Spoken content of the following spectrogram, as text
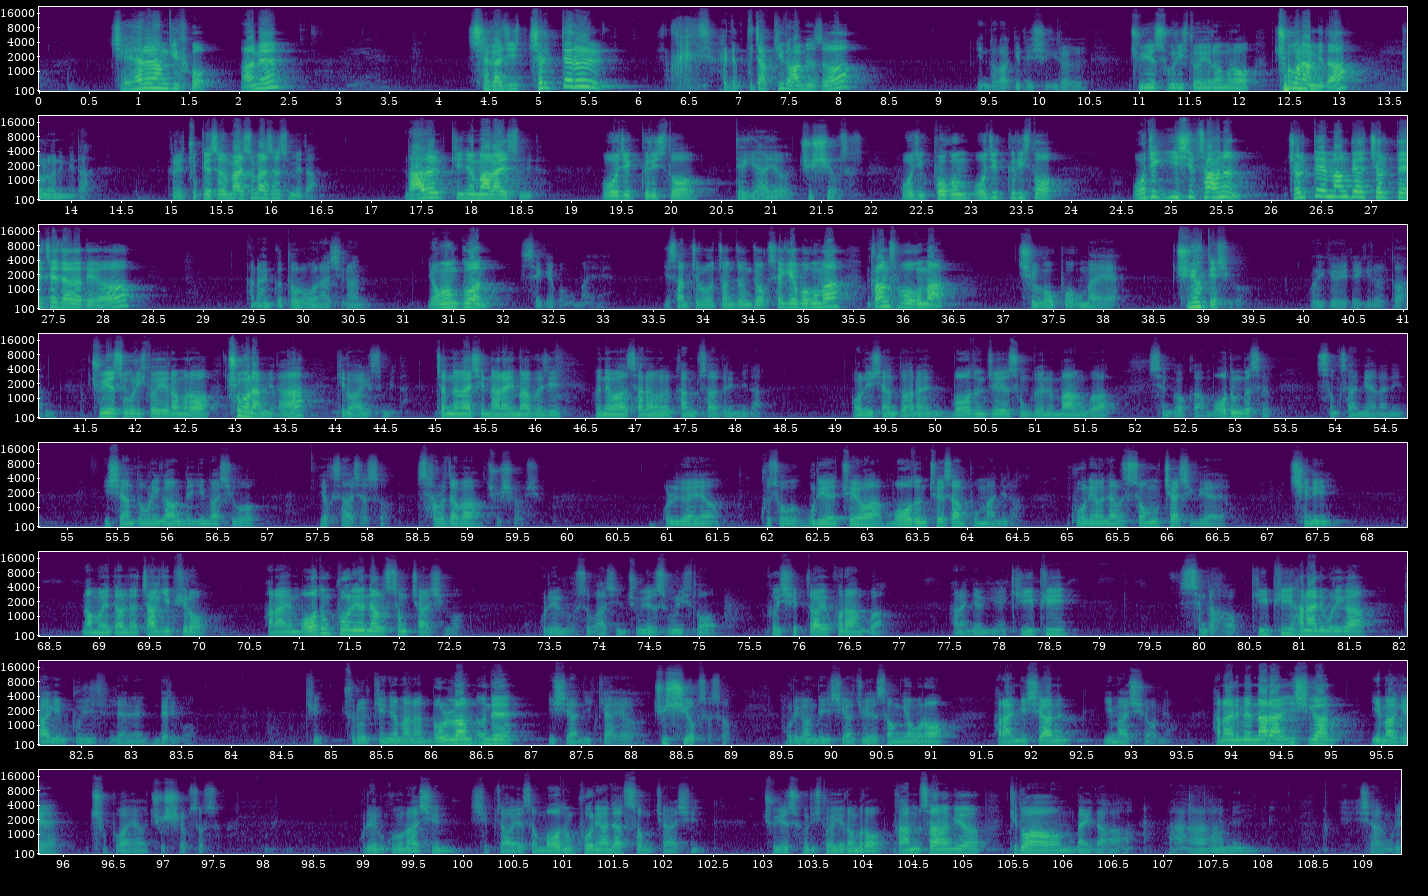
제자를 남기고 아멘. 세 가지 절대를 하여튼 붙잡 기도하면서 인도받게 되시기를 주 예수 그리스도의 이름으로 축원합니다. 결론입니다. 그래 주께서 말씀하셨습니다. 나를 기념하라 했습니다. 오직 그리스도 되게 하여 주시옵소서. 오직 복음, 오직 그리스도, 오직 24하는 절대 망대, 절대 제자가 되어 하나님 끝으로 원하시는 영원 구원 세계 복음화에 2375 전종족 세계 복음화, 프랑스 복음화, 칠곡 복음화에 주역 되시고 우리 교회 되기를 또한 주 예수 그리스도의 이름으로 축원합니다. 기도하겠습니다. 전능하신 하나님 아버지 은혜와 사랑을 감사드립니다. 오늘 이 시간 또 하나님 모든 주의 성도의 마음과 생각과 모든 것을 성삼이 하나님 이 시간 또 우리 가운데 임하시고 역사하셔서 사로잡아 주시옵시고 우리 위하여 구속 우리의 죄와 모든 죄사함뿐만 아니라 구원의 언약을 성취하시기 위하여 친히 나무에 달려 자기 피로 하나님 모든 구원의 언약을 성취하시고 우리를 구속하신 주 예수 그리스도 그 십자가의 고난과 하나님 여기에 깊이 생각하고 깊이 하나님 우리가 각인 부이실 내리고 기- 주를 기념하는 놀라운 은혜 이 시간 있게 하여 주시옵소서. 우리 가운데 이 시간 주의 성령으로 하나님 이 시간 임하시오며 하나님의 나라 이 시간 임하게 축복하여 주시옵소서. 우리를 구원하신 십자가에서 모든 구원의 언약 성취하신 주 예수 그리스도의 이름으로 감사하며 기도하옵나이다. 아멘. 이 시간 우리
